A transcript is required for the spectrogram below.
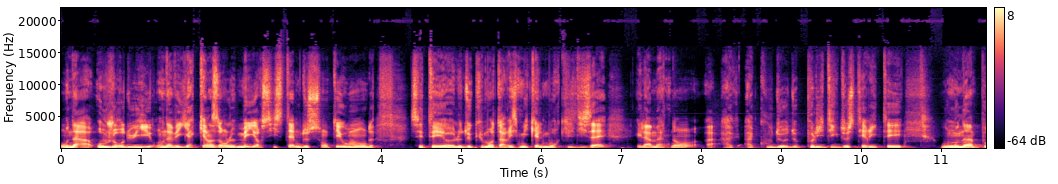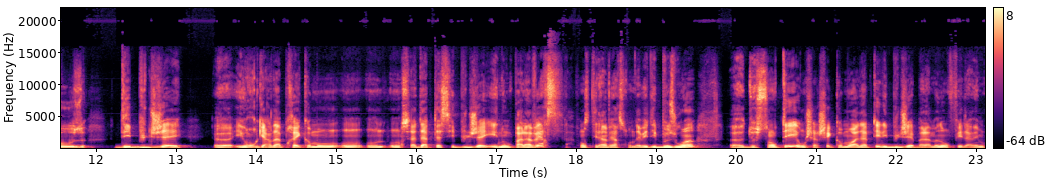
On a aujourd'hui, on avait il y a 15 ans le meilleur système de santé au monde. C'était le documentariste Michael Moore qui le disait. Et là, maintenant, à, coup de, politique d'austérité, où on impose des budgets euh, et on regarde après comment on, s'adapte à ces budgets et non pas l'inverse. Avant, c'était l'inverse. On avait des besoins euh, de santé on cherchait comment adapter les budgets. Ben là, maintenant, on fait la même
